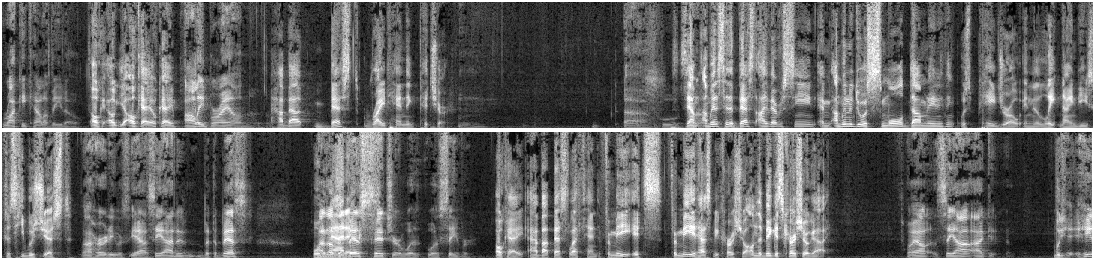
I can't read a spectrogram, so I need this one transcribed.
Rocky Colavito, Okay, oh yeah, okay, okay. Ollie Brown. How about best right-handing pitcher? See, I'm, I'm going to say the best I've ever seen, and I'm going to do a small dominating thing. Was Pedro in the late '90s because he was just I heard he was. Yeah, see, I didn't. But the best, well, I thought Maddox. the best pitcher was was Seaver. Okay, how about best left-handed? For me, it's for me it has to be Kershaw. I'm the biggest Kershaw guy. Well, see, I, I you- he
